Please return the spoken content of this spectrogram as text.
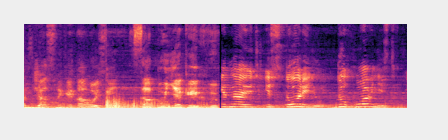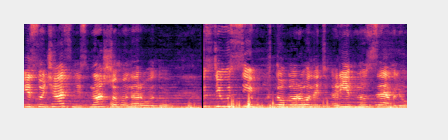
Учасники та гості, за будь-яких ви Єднають історію, духовність і сучасність нашого народу. Усі усім, хто боронить рідну землю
